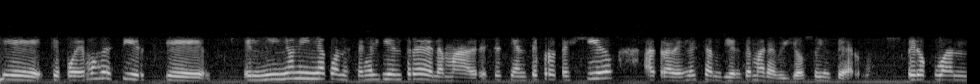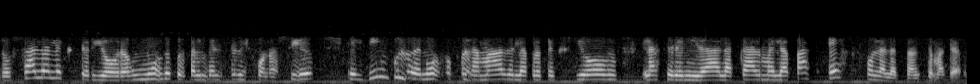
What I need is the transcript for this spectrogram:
que, que podemos decir que el niño o niña cuando está en el vientre de la madre se siente protegido a través de ese ambiente maravilloso interno. Pero cuando sale al exterior, a un mundo totalmente desconocido, el vínculo de nuevo con la madre, la protección, la serenidad, la calma y la paz es con la lactancia materna.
